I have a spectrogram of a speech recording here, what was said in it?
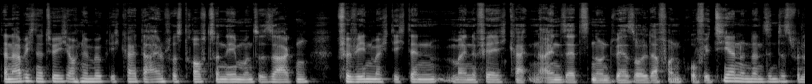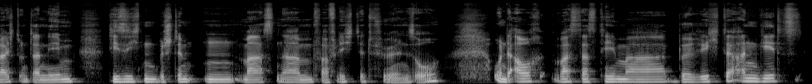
dann habe ich natürlich auch eine Möglichkeit, da Einfluss drauf zu nehmen und zu sagen, für wen möchte ich denn meine Fähigkeiten einsetzen und wer soll davon profitieren. Und dann sind es vielleicht Unternehmen, die sich in bestimmten Maßnahmen verpflichtet fühlen. So. Und auch was das Thema Berichte angeht,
